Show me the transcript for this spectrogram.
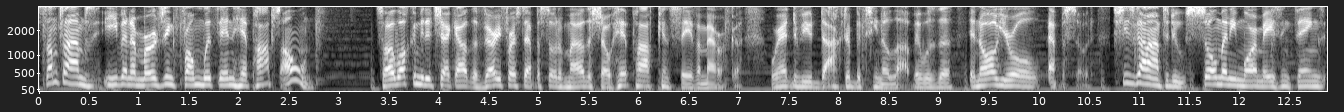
Sometimes even emerging from within hip hop's own. So I welcome you to check out the very first episode of my other show, Hip Hop Can Save America, where I interviewed Dr. Bettina Love. It was the inaugural episode. She's gone on to do so many more amazing things,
